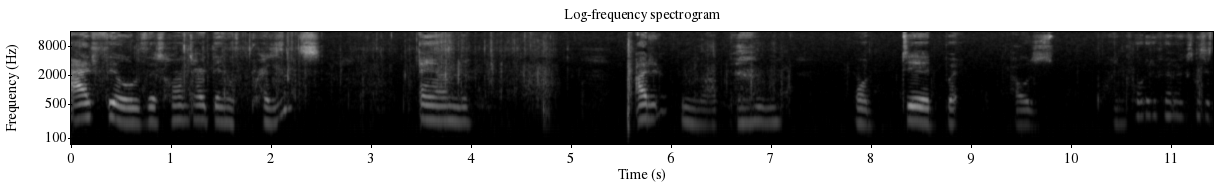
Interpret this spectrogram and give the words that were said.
I filled this whole entire thing with presents, and I didn't. Well, did, but I was blindfolded, if that makes sense.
